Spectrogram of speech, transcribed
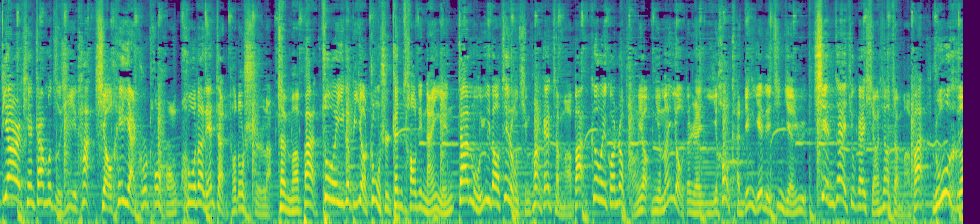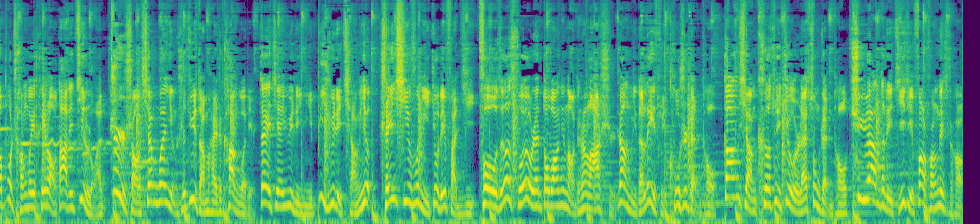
第二天，詹姆仔细一看，小黑眼珠通红，哭得连枕头都湿了。怎么办？作为一个比较重视贞操的男人，詹姆遇到这种情况该怎么办？各位观众朋友，你们有的人以后肯定也得进监狱，现在就该想想怎么办，如何不成为黑老大的禁脔。至少相关影视剧咱们还是看过的，在监狱里你必须得强硬，谁欺负你就得反击，否则所有人都往你脑袋上拉屎，让你的泪水哭湿枕头。刚想瞌睡，就有人来送枕头。去院子里集体放风的时候，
